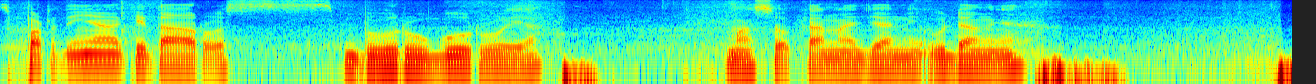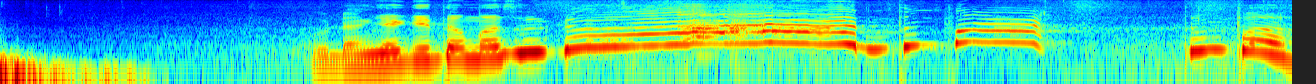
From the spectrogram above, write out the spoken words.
Sepertinya kita harus buru-buru ya. Masukkan aja nih udangnya. Udangnya kita masukkan. Tumpah. Tumpah.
